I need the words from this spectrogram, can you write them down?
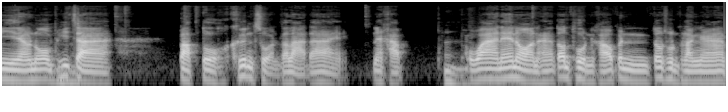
มีแนวโน้มที่จะปรับตัวขึ้นส่วนตลาดได้นะครับ เพราะว่าแน่นอนนะฮะต้นทุนเขาเป็นต้นทุนพลังงาน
